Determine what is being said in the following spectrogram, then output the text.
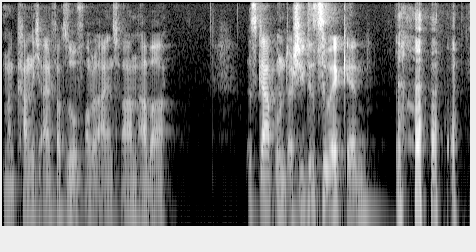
man kann nicht einfach so Formel 1 fahren, aber es gab Unterschiede zu erkennen.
